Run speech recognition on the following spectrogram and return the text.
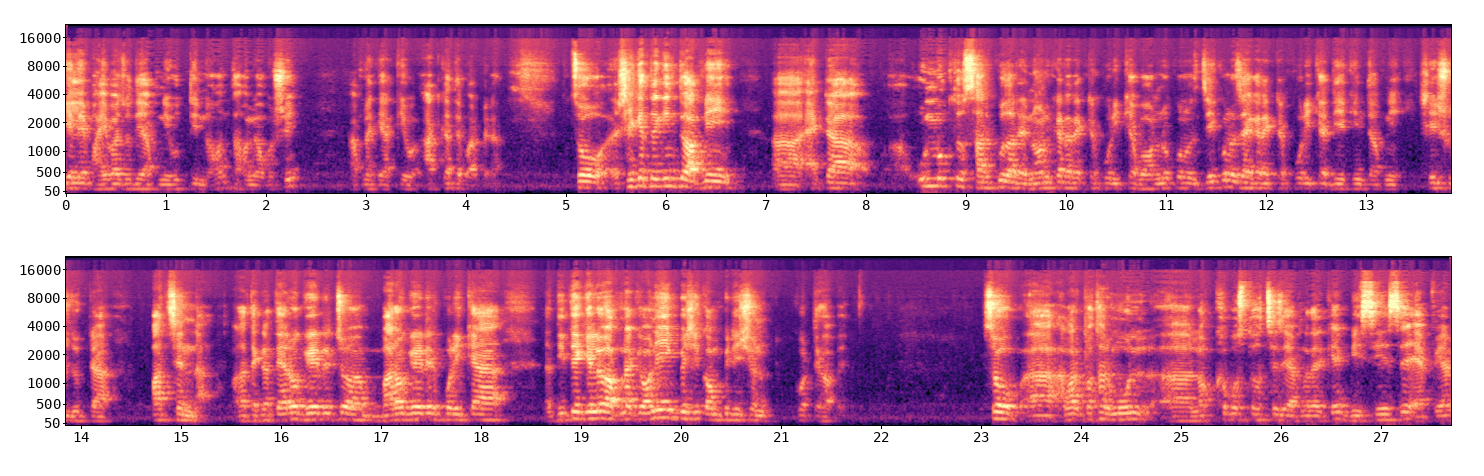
গেলে ভাইবা যদি আপনি উত্তীর্ণ হন, তাহলে অবশ্যই আপনাকে আর কেউ আটকাতে পারবে না। তো সেক্ষেত্রে কিন্তু আপনি একটা উন্মুক্ত সার্কুলারে নন ক্যাডার একটা পরীক্ষা বা অন্য কোনো, যে কোনো জায়গার একটা পরীক্ষা দিয়ে কিন্তু আপনি সেই সুযোগটা পাচ্ছেন না। অর্থাৎ একটা তেরো গ্রেডের বারো গ্রেডের পরীক্ষা দিতে গেলেও আপনাকে অনেক বেশি কম্পিটিশন করতে হবে। সো আমার কথার মূল লক্ষ্যবস্তু হচ্ছে যে আপনাদেরকে বিসিএস এ অ্যাপিয়ার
